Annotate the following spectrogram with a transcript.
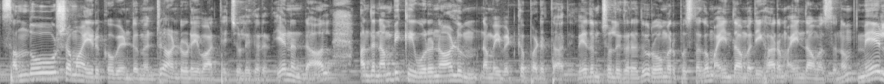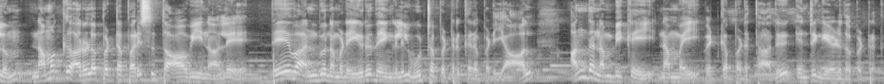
சந்தோஷமாக இருக்க வேண்டும் என்று ஆண்டுடைய வார்த்தை சொல்லுகிறது. ஏனென்றால் அந்த நம்பிக்கை ஒரு நாளும் நம்மை வெட்கப்படுத்தாது. வேதம் சொல்லுகிறது ரோமர் புஸ்தகம் ஐந்தாம் அதிகாரம் ஐந்தாம் வசனம் மேலும் நமக்கு அருளப்பட்ட பரிசுத்த ஆவியினாலே தேவ அன்பு நம்முடைய இருதயங்களில் ஊற்றப்பட்டிருக்கிறபடியால் அந்த நம்பிக்கை நம்மை வெட்கப்படுத்தாது என்று இங்கே எழுதப்பட்டிருக்கு.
